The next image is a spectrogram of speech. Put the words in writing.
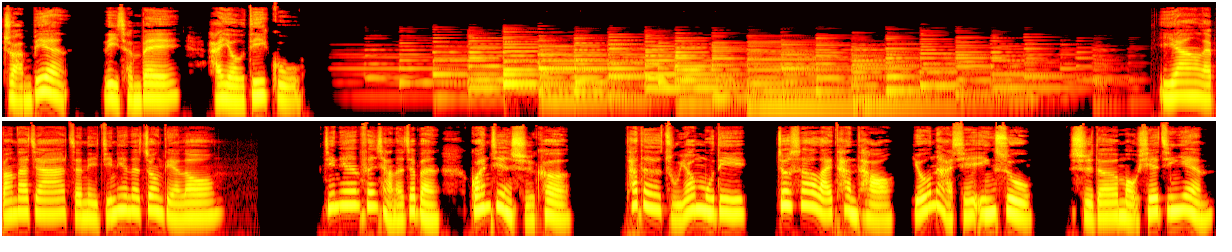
转变、里程碑，还有低谷。一样来帮大家整理今天的重点喽。今天分享的这本《关键时刻》，它的主要目的就是要来探讨有哪些因素使得某些经验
